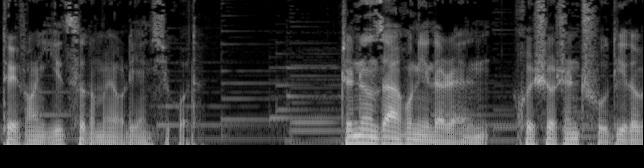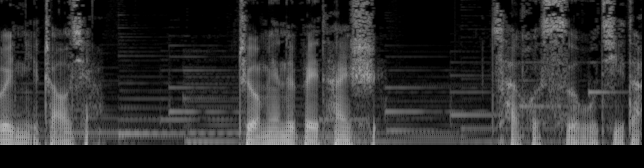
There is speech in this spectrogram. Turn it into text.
对方一次都没有联系过他。真正在乎你的人会设身处地的为你着想，只有面对备胎时，才会肆无忌惮。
